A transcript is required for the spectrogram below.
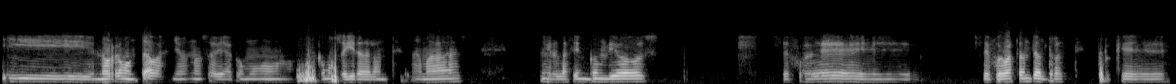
y no remontaba, yo no sabía cómo, cómo seguir adelante. Además, mi relación con Dios se fue se fue bastante al traste porque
